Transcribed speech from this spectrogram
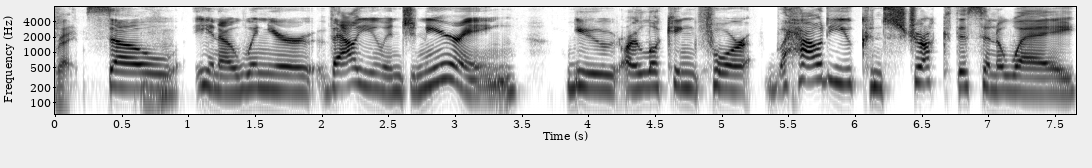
Right. So, mm-hmm. you know, when you're value engineering, you are looking for how do you construct this in a way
